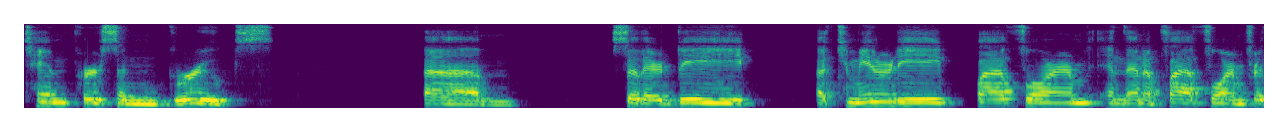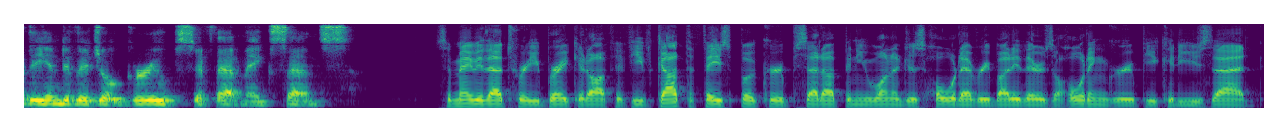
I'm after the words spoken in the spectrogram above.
10 person groups. Um, so there'd be a community platform and then a platform for the individual groups, if that makes sense. So maybe that's where you break it off. If you've got the Facebook group set up and you want to just hold everybody, there's a holding group, you could use that.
